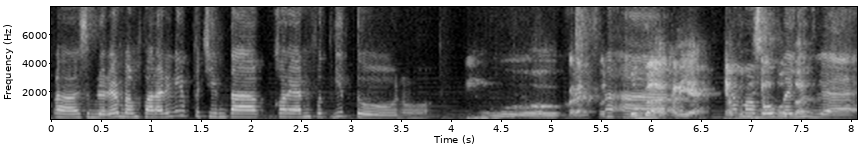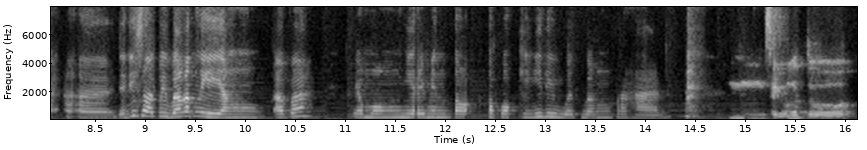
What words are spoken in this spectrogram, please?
eh, sebenarnya Bang Farhan ini pecinta Korean food gitu, Nu. Uh, keren food. Uh-uh. Boba kali ya. sama Nyambungin sama boba, boba. juga. Heeh. Jadi sapi banget nih yang apa yang mau ngirimin to topoki ini buat Bang Farhan. Hmm, sayang banget tuh.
